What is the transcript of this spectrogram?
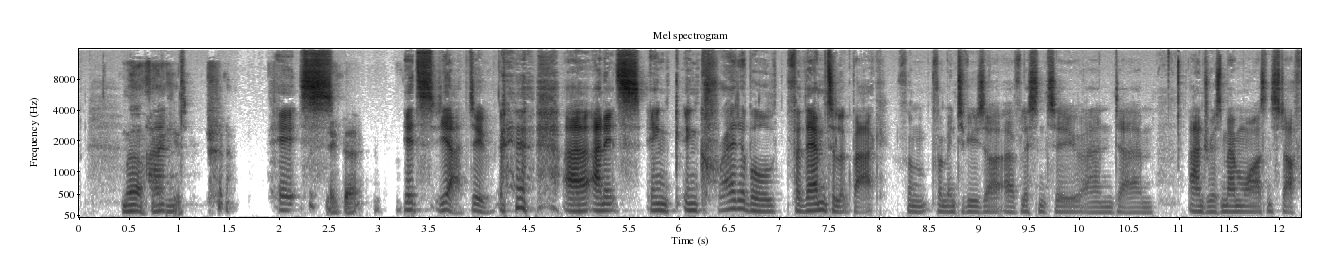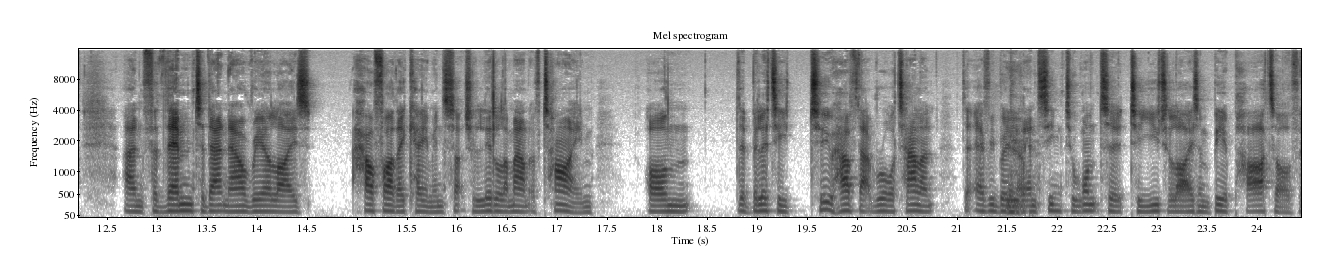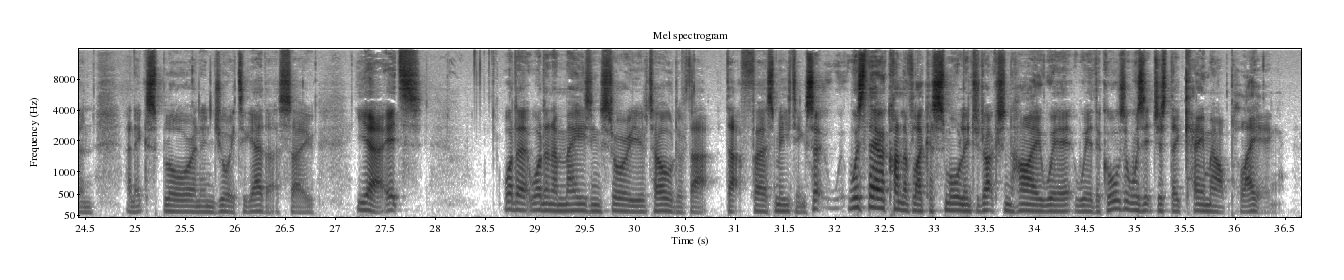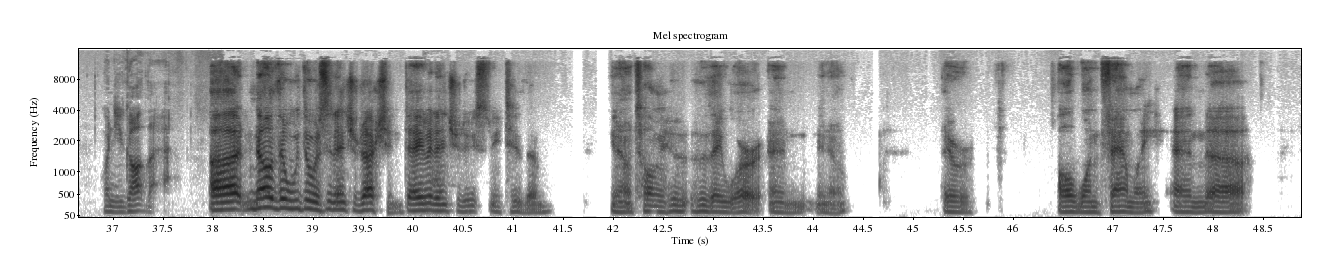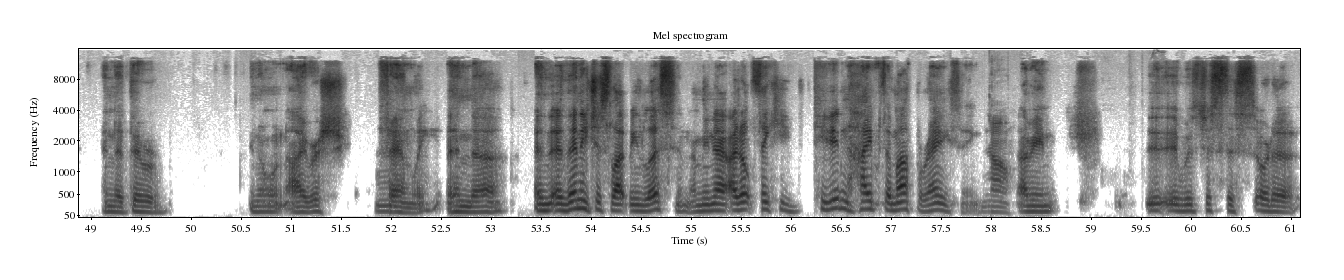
No, thank and you. it's it's yeah do uh, and it's in- incredible for them to look back from from interviews i've listened to and um, andrea's memoirs and stuff and for them to that now realize how far they came in such a little amount of time on the ability to have that raw talent that everybody Yeah. then seemed to want to to utilize and be a part of and and explore and enjoy together so yeah it's what a what an amazing story you've told of that that first meeting. So was there kind of like a small introduction high where where the Corrs, or was it just they came out playing when you got there? Uh, no, there, there was an introduction. David introduced me to them, you know, told me who, who they were. And, you know, they were all one family and, uh, and that they were, you know, an Irish Mm. family. And, uh, and, and then he just let me listen. I mean, I, I don't think he, he didn't hype them up or anything. No. I mean, it, it was just this sort of,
